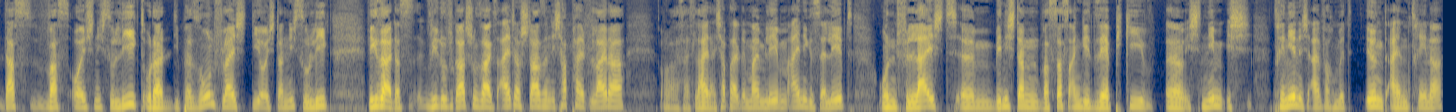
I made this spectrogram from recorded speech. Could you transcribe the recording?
das, was euch nicht so liegt oder die Person vielleicht, die euch dann nicht so liegt. Wie gesagt, das, wie du gerade schon sagst, Altersstarrsinn. Ich habe halt leider oder was heißt leider, ich habe halt in meinem Leben einiges erlebt und vielleicht ähm, bin ich dann, was das angeht, sehr picky. Äh, ich nehme, ich trainiere nicht einfach mit irgendeinem Trainer.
